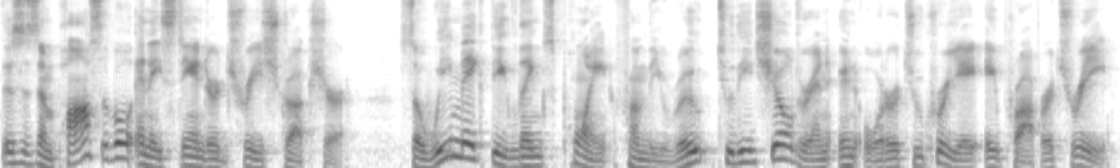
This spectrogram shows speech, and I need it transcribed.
This is impossible in a standard tree structure, so we make the links point from the root to the children in order to create a proper tree.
